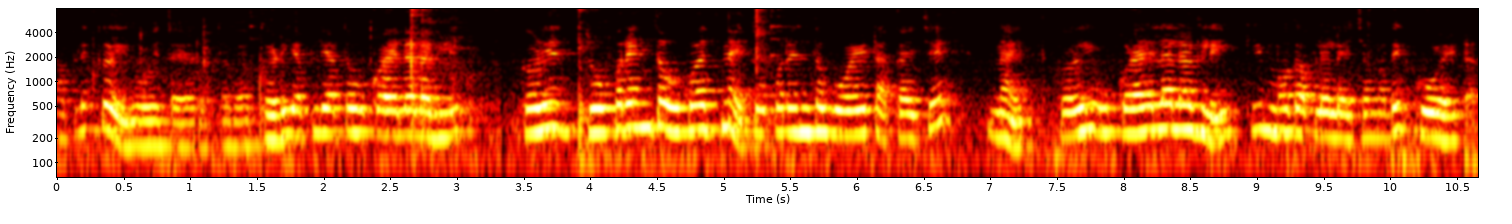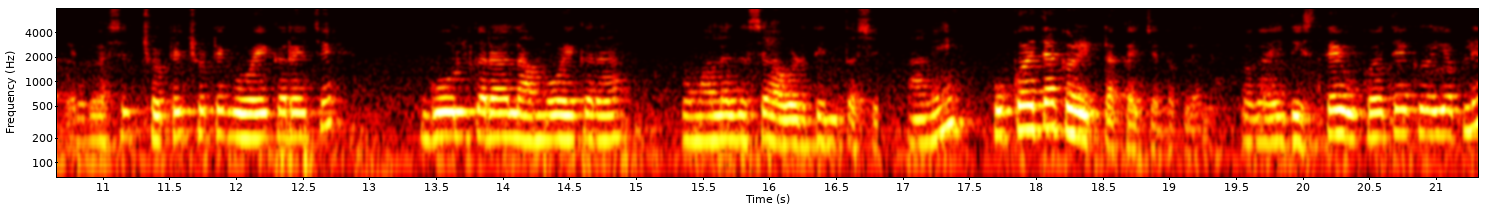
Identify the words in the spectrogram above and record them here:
आपले कळी गोळे तयार होतात. बघा. कढी आपली आता उकळायला लागली. कळी जोपर्यंत उकळत नाही तोपर्यंत गोळे टाकायचे नाहीत. कळी उकळायला लागली की मग आपल्याला याच्यामध्ये गोळे टाकायचे. बघा, असे छोटे छोटे गोळे करायचे. गोल करा लांबोळे करा. तुम्हाला जसे आवडतील तसे. आणि उकळत्या कळीत टाकायच्यात आपल्याला. बघा हे दिसते उकळत्या कळी आपली.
